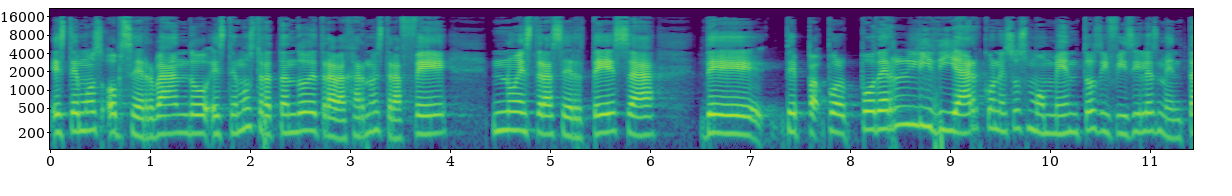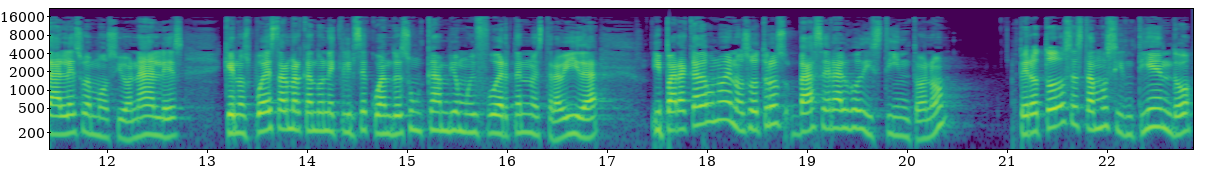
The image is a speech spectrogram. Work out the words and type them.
estemos observando, estemos tratando de trabajar nuestra fe, nuestra certeza, de, de poder lidiar con esos momentos difíciles mentales o emocionales que nos puede estar marcando un eclipse cuando es un cambio muy fuerte en nuestra vida y para cada uno de nosotros va a ser algo distinto, ¿no? Pero todos estamos sintiendo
